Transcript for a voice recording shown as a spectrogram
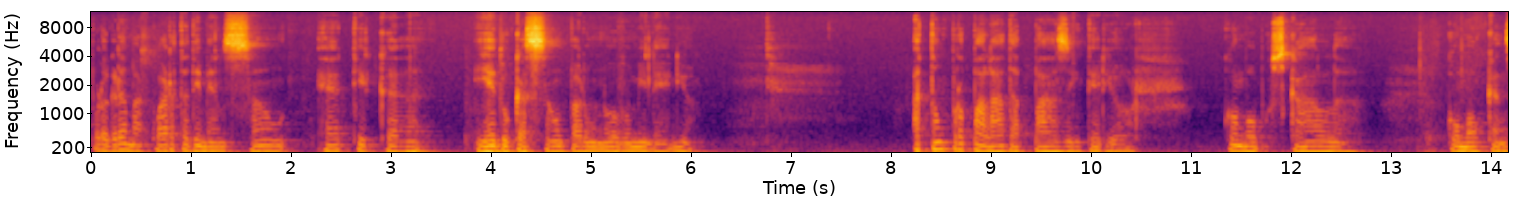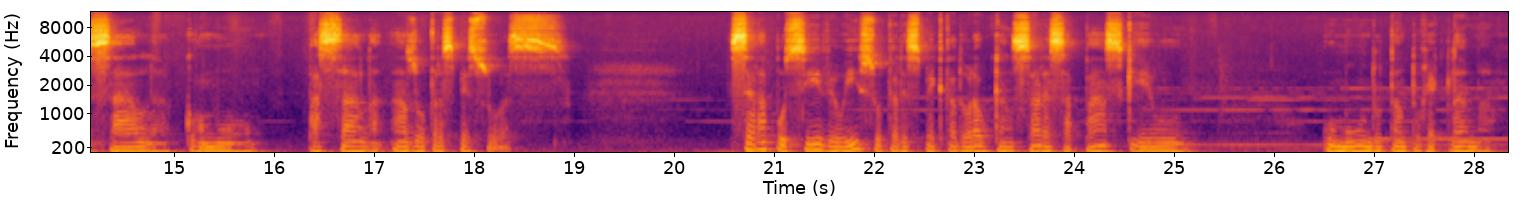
Programa Quarta Dimensão Ética e Educação para um Novo Milênio. A tão propalada paz interior, como buscá-la, como alcançá-la, como passá-la às outras pessoas. Será possível isso, telespectador, alcançar essa paz que o, o mundo tanto reclama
